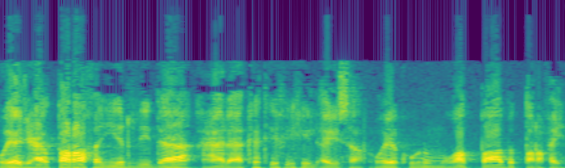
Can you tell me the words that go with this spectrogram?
ويجعل طرفي الرداء على كتفه الأيسر ويكون مغطى بالطرفين.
